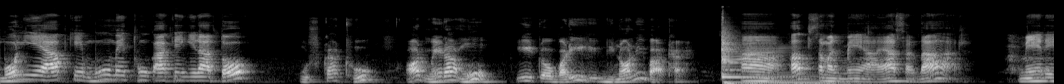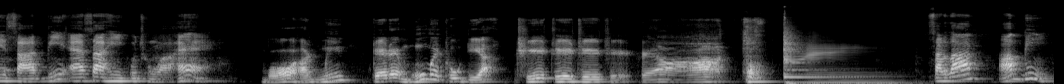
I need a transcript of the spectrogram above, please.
बोलिए आपके मुँह में थूक आके गिरा तो? उसका थूक और मेरा मुँह ये तो बड़ी ही घिनौनी बात है। हाँ अब समझ में आया सरदार। मेरे साथ भी ऐसा ही कुछ हुआ है। वो आदमी तेरे मुँह में थूक दिया। छी छी छी छी। सरदार आप भी।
